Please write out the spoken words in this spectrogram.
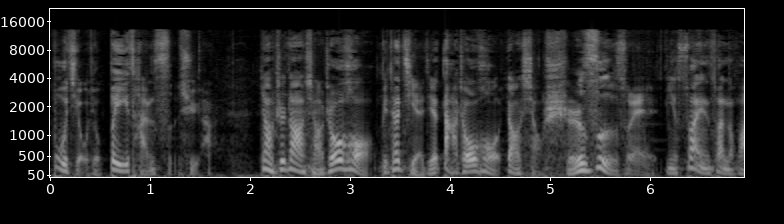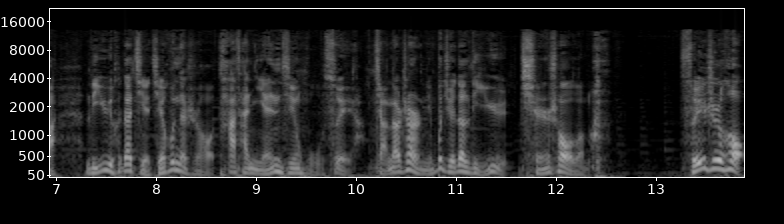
不久就悲惨死去。啊，要知道小周后比他姐姐大周后要小十四岁，你算一算的话，李煜和他姐结婚的时候，他才年仅五岁啊。讲到这儿，你不觉得李煜禽兽了吗？随之后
